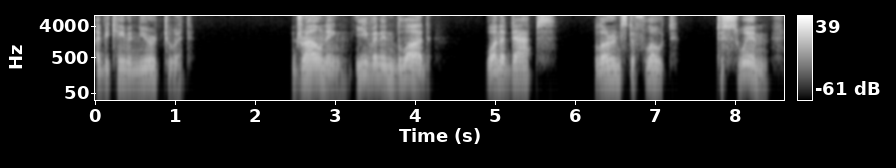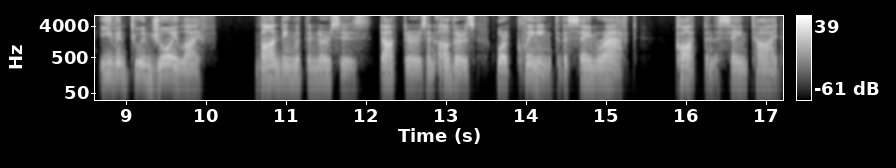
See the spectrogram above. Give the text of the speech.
I became inured to it. Drowning, even in blood, one adapts learns to float, to swim, even to enjoy life, bonding with the nurses, doctors, and others who are clinging to the same raft, caught in the same tide.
